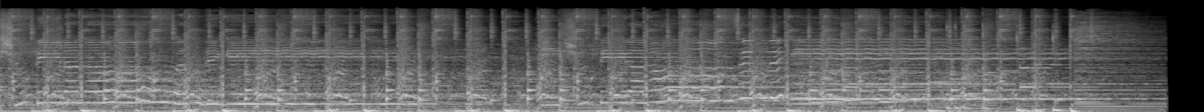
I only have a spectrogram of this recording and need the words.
shooting.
